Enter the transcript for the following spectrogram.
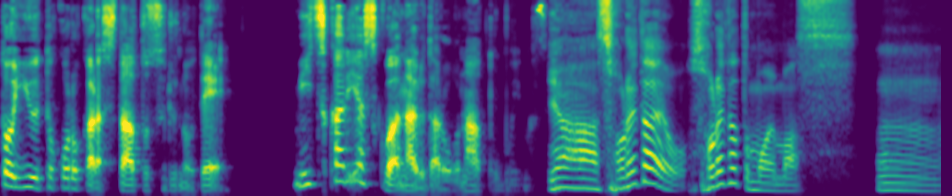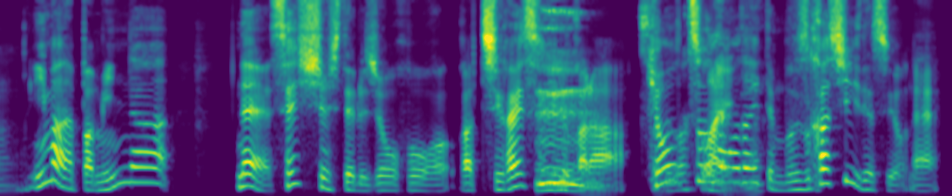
というところからスタートするので、見つかりやすくはなるだろうなと思いますい。やーそれだよそれだと思います。うん。今やっぱみんなね摂取してる情報が違いすぎるから、うん共通の話題って難しいですよね。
